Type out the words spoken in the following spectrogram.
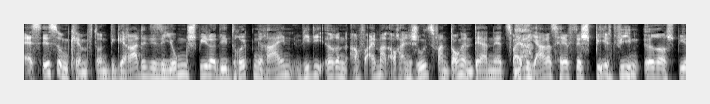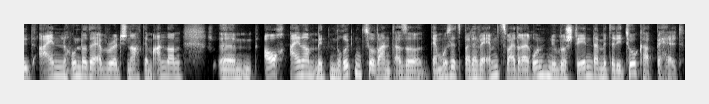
Es ist umkämpft und die, gerade diese jungen Spieler, die drücken rein wie die Irren. Auf einmal auch ein Jules van Dongen, der eine zweite ja. Jahreshälfte spielt wie ein Irrer, spielt einen 100er Average nach dem anderen. Ähm, auch einer mit dem Rücken zur Wand. Also der muss jetzt bei der WM zwei, drei Runden überstehen, damit er die Tourcard behält.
